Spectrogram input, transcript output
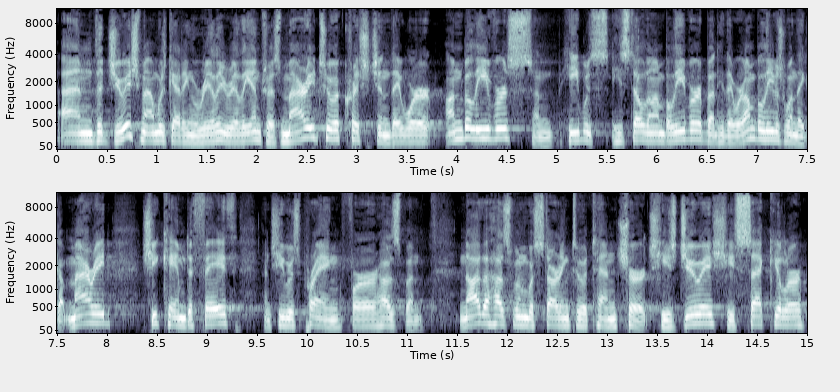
And the Jewish man was getting really, really interested. Married to a Christian, they were unbelievers, and he was, he's still an unbeliever, but they were unbelievers when they got married. She came to faith, and she was praying for her husband. Now the husband was starting to attend church. He's Jewish, he's secular,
